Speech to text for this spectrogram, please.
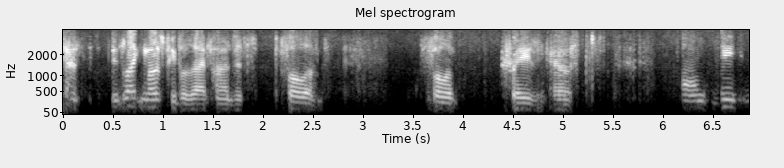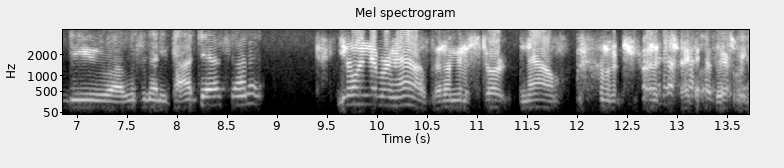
kind of, like most people's iPods. It's full of full of crazy ghosts. Um, do do you uh, listen to any podcasts on it? You know, I never have, but I'm going to start now. I'm going to try to check out this week.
